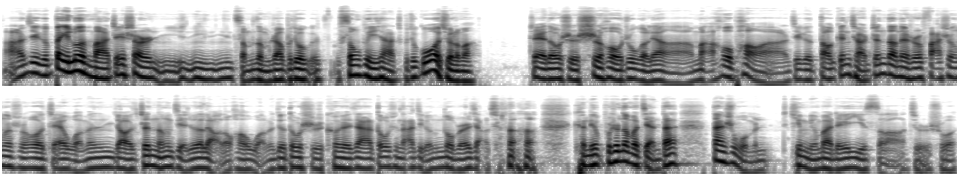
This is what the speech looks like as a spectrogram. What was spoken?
啊这个悖论嘛，这事儿你你你怎么怎么着不就松复一下不就过去了吗？这都是事后诸葛亮啊，马后炮啊。这个到跟前儿，真到那时候发生的时候，这我们要真能解决得了的话，我们就都是科学家，都去拿几个诺贝尔奖去了，肯定不是那么简单。但是我们听明白这个意思了，就是说，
